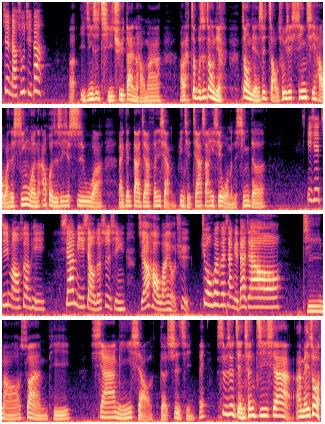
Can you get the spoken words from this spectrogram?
健达出奇蛋。呃，已经是奇趣蛋了，好吗？好了，这不是重点。重点是找出一些新奇好玩的新闻啊，或者是一些事物啊，来跟大家分享，并且加上一些我们的心得。一些鸡毛蒜皮、虾米小的事情，只要好玩有趣，就会分享给大家哦。鸡毛蒜皮、虾米小的事情，哎，是不是简称鸡虾啊？啊，没错，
